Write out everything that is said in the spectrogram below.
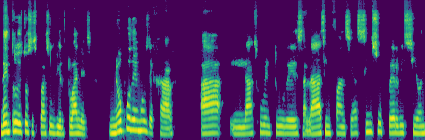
dentro de estos espacios virtuales. No podemos dejar a las juventudes, a las infancias sin supervisión.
